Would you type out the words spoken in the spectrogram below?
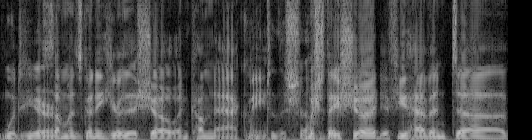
would hear. Someone's going to hear this show and come to Acme. to the show. Which they should. If you haven't uh,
